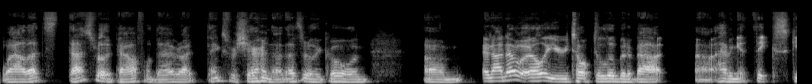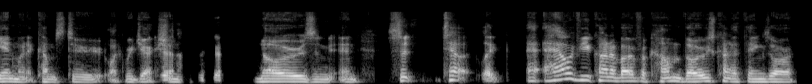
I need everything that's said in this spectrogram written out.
Wow, that's that's really powerful, David. I, thanks for sharing that. That's really cool. And um, and I know earlier you talked a little bit about uh, having a thick skin when it comes to like rejection, Yeah. no's, and and so tell like how have you kind of overcome those kind of things, or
